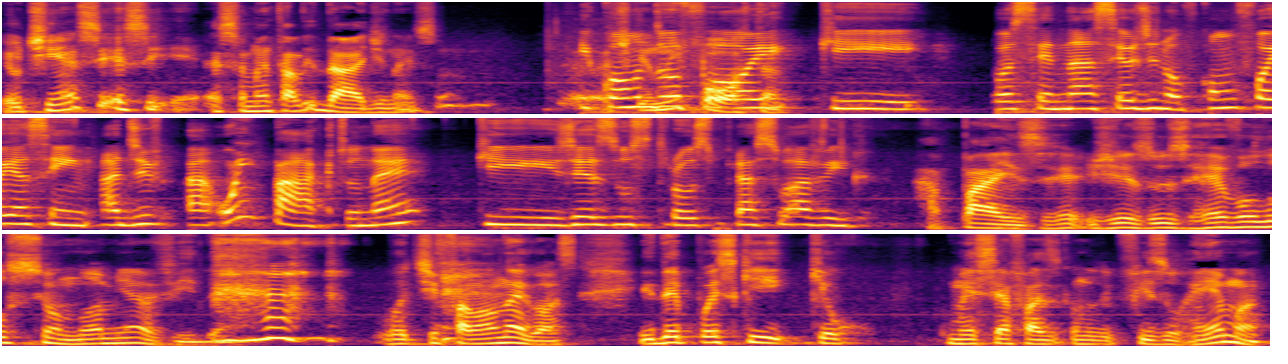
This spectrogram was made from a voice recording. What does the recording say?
eu tinha esse, esse, essa mentalidade, né? Isso, e quando foi que você nasceu de novo? Como foi assim a, a, o impacto, né, que Jesus trouxe para sua vida? Rapaz, Jesus revolucionou a minha vida. Vou te falar um negócio. E depois que, que eu comecei a fazer, quando eu fiz o Rema,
